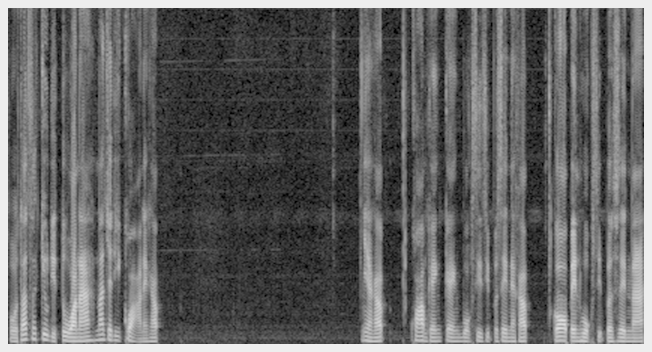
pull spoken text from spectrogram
โหถ้าสกิลติดตัวนะ น่าจะดีกว่านะครับ เนี่ยครับ ความแข็งแกร่งบวก 40%นะครับ ก็เป็น 60%นะ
